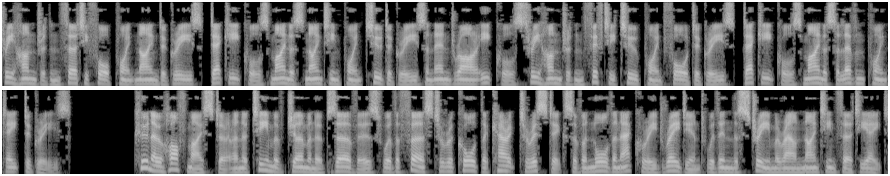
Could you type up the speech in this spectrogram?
334.9 degrees, Dec equals minus 19.2 degrees, and end Ra equals 352.4 degrees, Dec equals minus 11.8 degrees. Cuno Hoffmeister and a team of German observers were the first to record the characteristics of a northern aquariid radiant within the stream around 1938.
